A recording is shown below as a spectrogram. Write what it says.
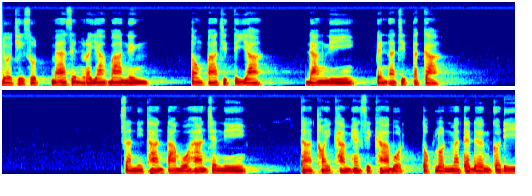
โดยที่สุดแม้เส้นระยะบ้านหนึ่ง ต้องปาจิตติยะ ดังนี้เป็นอจิตตกะ สันนิฐานตามโวหารเช่นนี้ ถ้าถ้อยคำแห่งสิกขาบทตกหล่นมาแต่เดิมก็ดี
